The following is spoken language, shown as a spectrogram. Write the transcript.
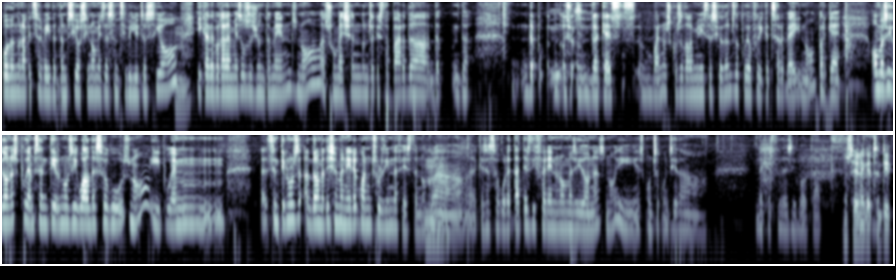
poden donar aquest servei d'atenció, sinó més de sensibilització, mm. i cada vegada més els ajuntaments, no?, assumeixen, doncs, aquesta part de, de, de, de, de, de que és, bueno, és cosa de l'administració doncs, de poder oferir aquest servei, no? Perquè homes i dones podem sentir-nos igual de segurs, no? I podem eh, sentir-nos de la mateixa manera quan sortim de festa, no? Mm -hmm. que aquesta seguretat és diferent en homes i dones, no? I és conseqüència d'aquesta de, desigualtat. No sé, en aquest sentit,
